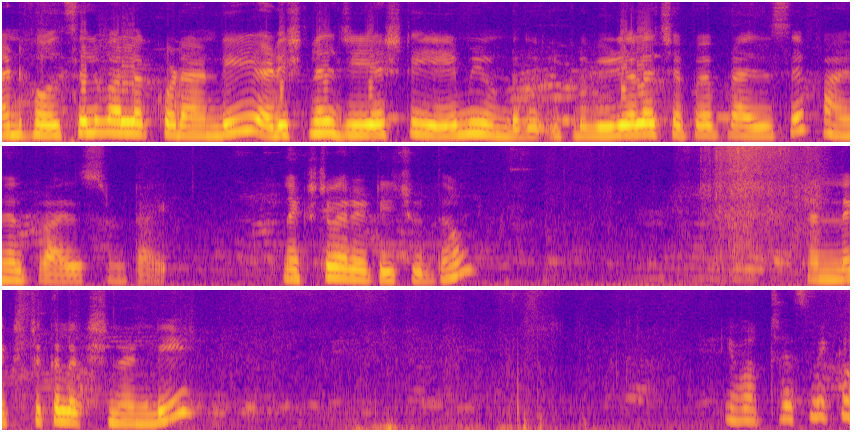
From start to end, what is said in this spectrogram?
అండ్ హోల్సేల్ వాళ్ళకి కూడా అండి అడిషనల్ జిఎస్టీ ఏమీ ఉండదు. ఇప్పుడు వీడియోలో చెప్పే ప్రైజెసే ఫైనల్ ప్రైజెస్ ఉంటాయి. నెక్స్ట్ వెరైటీ చూద్దాం. అండ్ నెక్స్ట్ కలెక్షన్ అండి. ఇవి వచ్చేసి మీకు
